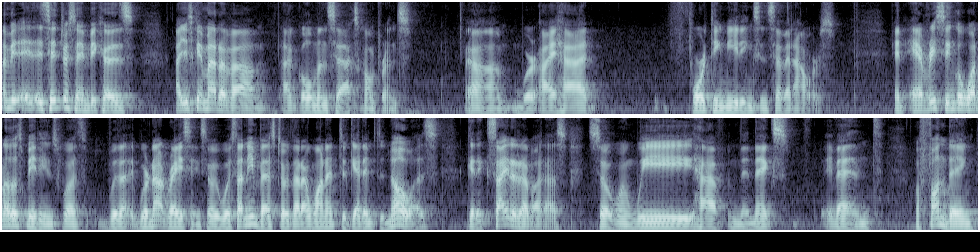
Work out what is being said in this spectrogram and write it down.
I mean, it- it's interesting because I just came out of um, a Goldman Sachs conference um, where I had 14 meetings in seven hours. And every single one of those meetings was, we're not racing. So it was an investor that I wanted to get him to know us, get excited about us. So when we have the next event of funding,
